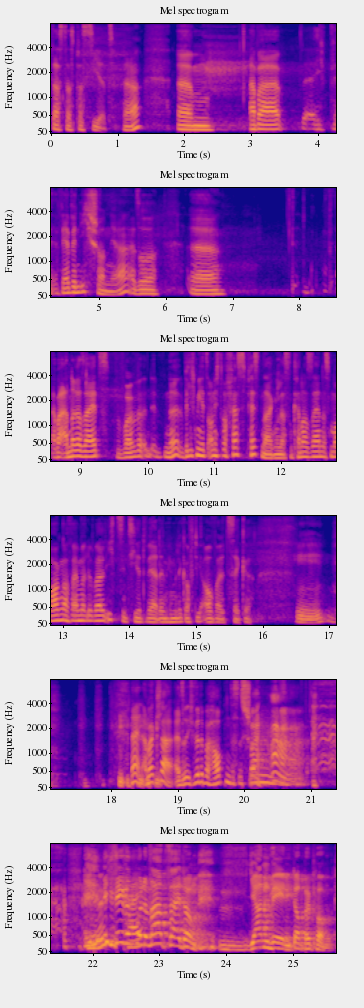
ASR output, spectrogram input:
dass das passiert. Ja? Ähm, aber ich, wer bin ich schon, ja? Also äh, aber andererseits wollen wir, ne, will ich mich jetzt auch nicht darauf fest, festnageln lassen. Kann auch sein, dass morgen auf einmal überall ich zitiert werde im Hinblick auf die Auwaldzecke. Mhm. Nein, aber klar, also ich würde behaupten, das ist schon. ich sehe eine Boulevardzeitung. Jan Wehn, Doppelpunkt.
